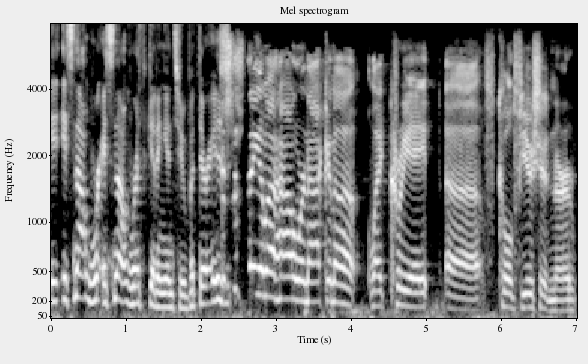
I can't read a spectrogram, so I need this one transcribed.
It, it's not worth it's not worth getting into, but there is It's this thing about how we're not gonna like create uh, cold fusion or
